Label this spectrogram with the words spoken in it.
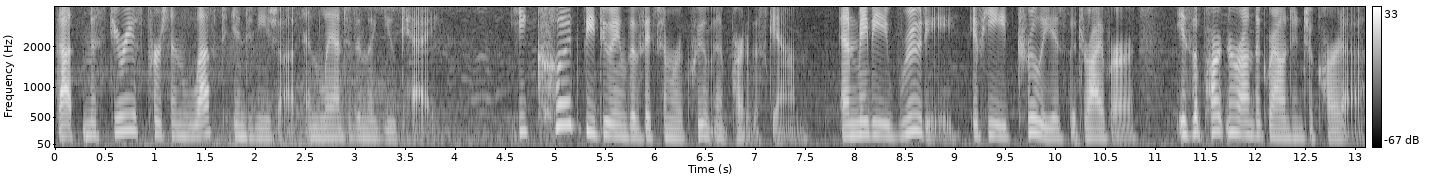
that mysterious person left Indonesia and landed in the UK. He could be doing the victim recruitment part of the scam. And maybe Rudy, if he truly is the driver, is the partner on the ground in Jakarta,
